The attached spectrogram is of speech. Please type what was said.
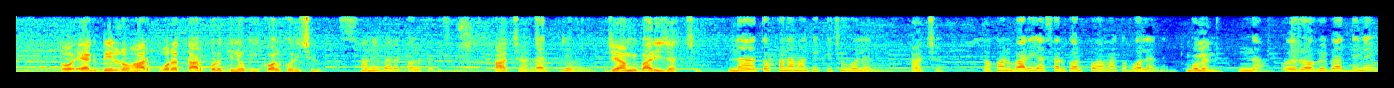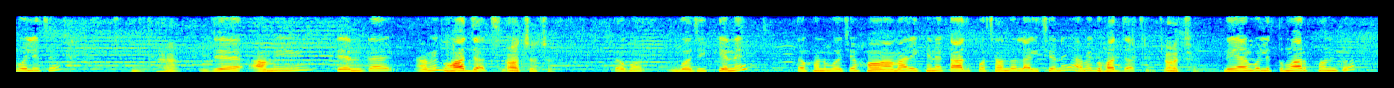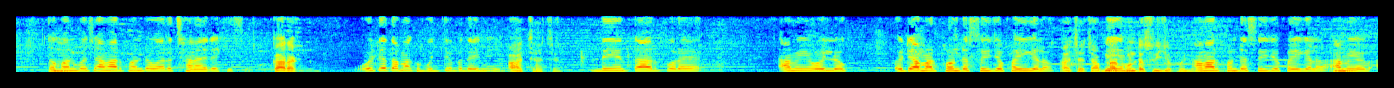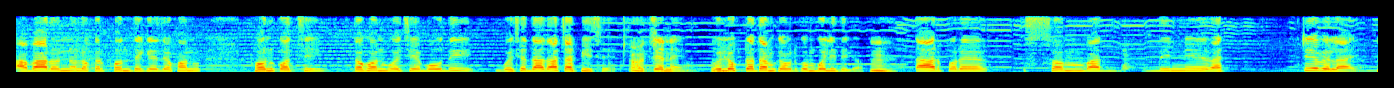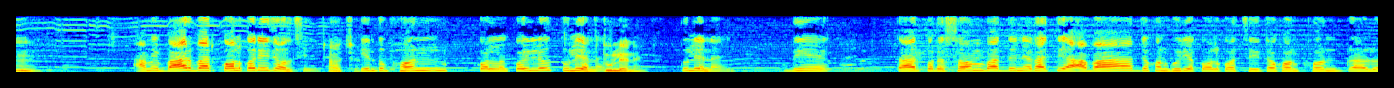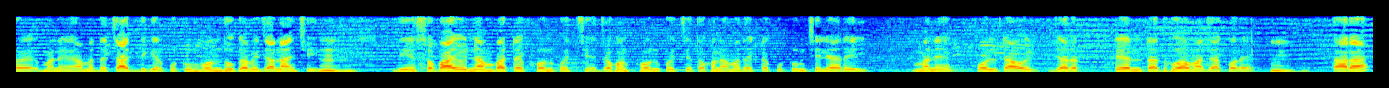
তো একদিন রোহার পরে তারপরের দিনও কি কল করেছিল? শনিবারে কল করেছিল। আচ্ছা আচ্ছা। রাত্রিবেলা। যে আমি বাড়ি যাচ্ছি। না তখন আমাকে কিছু বলে নাই। আচ্ছা। তখন বাড়ি আসার গল্প আমাকে বলে নাই। বলেনি না ওই রবিবার দিনেই বলেছে হ্যাঁ। যে আমি ট্রেনটায় আমি ঘর যাচ্ছি। আচ্ছা আচ্ছা। তখন বলছি কেনে? তখন বলছে হ্যাঁ আমার এখানে কাজ পছন্দ লাগছে না আমি ঘর যাচ্ছি। আচ্ছা। দিয়ে আমি বলি তোমার ফোনটা তখন বলছে আমার ফোনটা ওরা ছানায় রেখেছে। কারাক ওইটা তো আমাকে বুঝতে দেয়নি। আচ্ছা আচ্ছা। দিয়ে তারপরে আমি ওই লোক ওইটা আমার ফোনটা সুইচ অফ হয়ে গেল। আচ্ছা আচ্ছা আপনার ফোনটা সুইচ অফ হইল আমার ফোনটা সুইচ অফ হয়ে গেল। আমি আবার অন্য লোকের ফোন থেকে যখন ফোন করছি তখন বলছে বৌদি বলছে দাদা চাপিয়েছে আচ্ছা। ট্রেনে। ওই লোকটা তো আমাকে ওরকম বলে দিল। তারপরে সোমবার দিনে রাত্রিবেলায় আমি বারবার কল করেই চলছি আচ্ছা। কিন্তু ফোন কল করলেও তুলে নাই। তুলে নেই। তুলে নাই। দিয়ে তারপরে সোমবার দিনে রাতে আবার যখন ঘুরিয়ে কল করছি তখন ফোনটা মানে আমাদের চারদিকের কুটুম বন্ধুকে আমি জানাচ্ছি দিয়ে সবাই ওই নাম্বারটায় ফোন করছে। যখন ফোন করছে তখন আমাদের একটা কুটুম ছেলে আর এই মানে কলটা ওই যারা ট্রেনটা ধোয়া মাজা করে। তারা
